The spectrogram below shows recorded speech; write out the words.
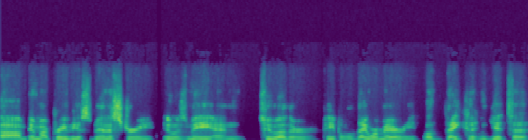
Um, in my previous ministry, it was me and two other people. They were married well they couldn't get to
